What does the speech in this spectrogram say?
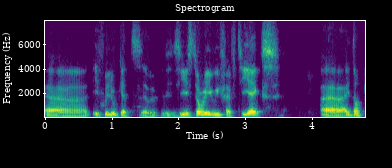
Uh, if we look at the, the history with FTX, uh, I don't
